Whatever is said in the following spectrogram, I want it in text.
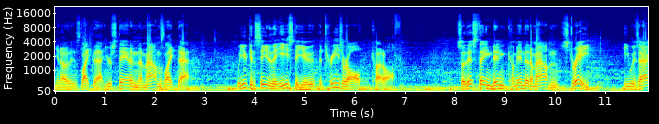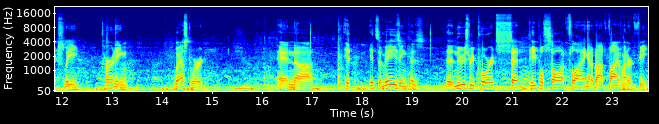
you know, is like that. You're standing in the mountains like that. Well, you can see to the east of you, the trees are all cut off. So this thing didn't come into the mountain straight. He was actually turning westward. And uh, it, it's amazing because the news reports said people saw it flying at about 500 feet.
